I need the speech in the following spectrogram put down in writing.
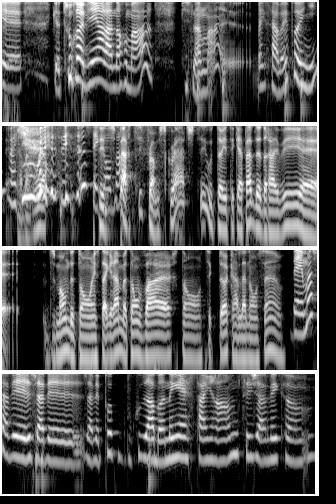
euh, que tout revient à la normale. Puis finalement, euh, ben ça a bien pogné. Fait que, tabarouette. c'est ça, j'étais T'es-tu contente. parti from scratch, tu sais, ou t'as été capable de driver euh, du monde de ton Instagram, mettons, vers ton TikTok en l'annonçant? Ben moi, j'avais j'avais j'avais pas beaucoup d'abonnés Instagram. Tu sais, j'avais comme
